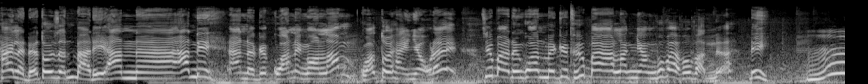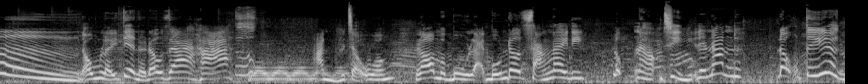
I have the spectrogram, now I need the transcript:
Hay là để tôi dẫn bà đi ăn à, Ăn đi. Ăn ở cái quán này ngon lắm. Quán tôi hay nhậu đấy. Chứ bà đừng có ăn mấy cái thứ ba lăng nhăng vớ va vớ vẩn nữa. Đi. Ừm, ông lấy tiền ở đâu ra hả? Ăn với chả uống, lo mà bù lại bốn đơn sáng nay đi. Lúc nào cũng chỉ nghĩ đến ăn thôi. Động tí là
